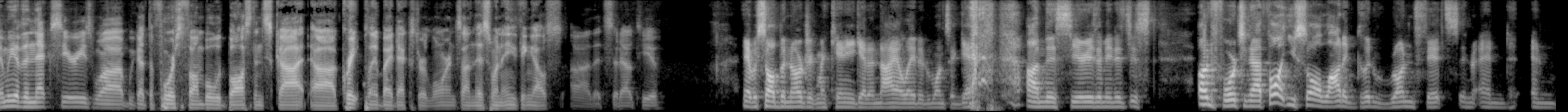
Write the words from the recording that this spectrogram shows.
Then we have the next series. Uh, we got the forced fumble with Boston Scott. Uh, great play by Dexter Lawrence on this one. Anything else uh, that stood out to you? Yeah, we saw Benardrick McKinney get annihilated once again on this series. I mean, it's just unfortunate. I thought you saw a lot of good run fits and and and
